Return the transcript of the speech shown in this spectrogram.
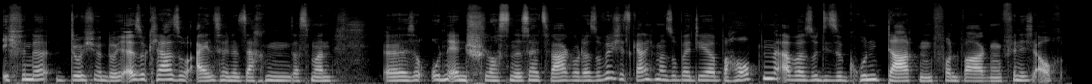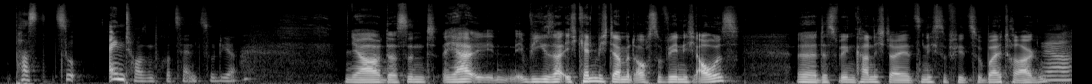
ich finde, durch und durch. Also klar, so einzelne Sachen, dass man äh, so unentschlossen ist als Waage oder so, würde ich jetzt gar nicht mal so bei dir behaupten. Aber so diese Grunddaten von Wagen, finde ich auch, passt zu 1000 Prozent zu dir. Ja, das sind, ja, wie gesagt, ich kenne mich damit auch so wenig aus. Äh, deswegen kann ich da jetzt nicht so viel zu beitragen. Ja.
